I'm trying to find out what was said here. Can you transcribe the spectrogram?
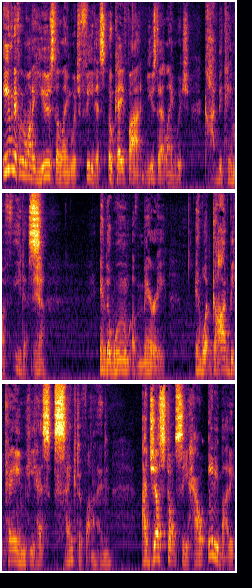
Even if we want to use the language fetus, okay, fine, use that language. God became a fetus Yeah. in the womb of Mary. and what God became, He has sanctified. Mm-hmm. I just don't see how anybody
